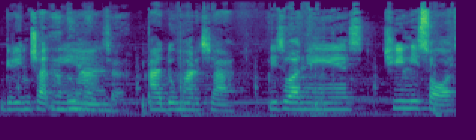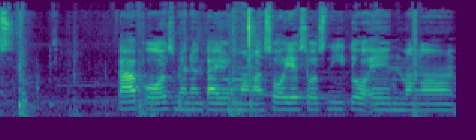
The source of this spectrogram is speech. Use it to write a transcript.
Green chutney yan. Adu marcha. This one is chili sauce. Tapos, meron tayong mga soya sauce dito and mga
